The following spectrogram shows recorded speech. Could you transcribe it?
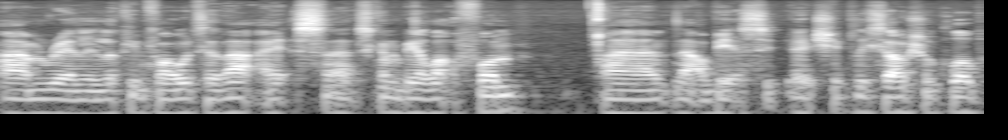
I'm really looking forward to that. It's uh, it's going to be a lot of fun. Uh, that'll be at, at, Shipley Social Club.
